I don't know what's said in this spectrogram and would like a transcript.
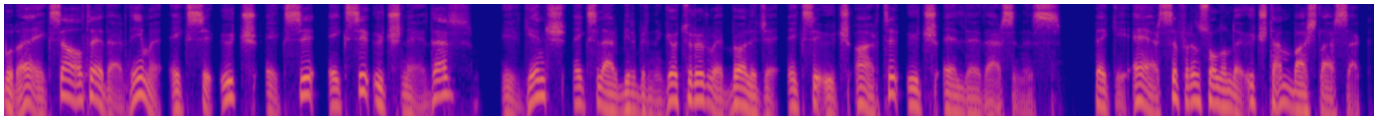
Bu da eksi 6 eder değil mi? Eksi 3, eksi, eksi 3 ne eder? İlginç, eksiler birbirini götürür ve böylece eksi 3 artı 3 elde edersiniz. Peki, eğer sıfırın solunda 3'ten başlarsak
